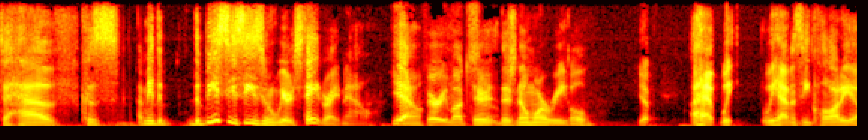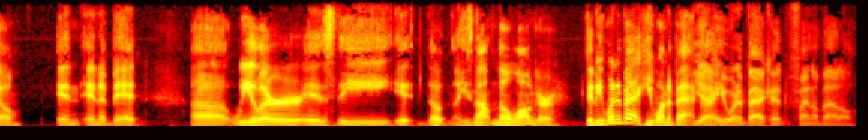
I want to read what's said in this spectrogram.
to have because I mean the the BCC is in a weird state right now. you Yeah, know? very much There, so. There's no more Regal. Yep. I have we we haven't seen Claudio in in a bit. Uh, Wheeler is the it, no, he's not no longer. Did he win it back? He won it back. Yeah, right? he won it back at Final Battle.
